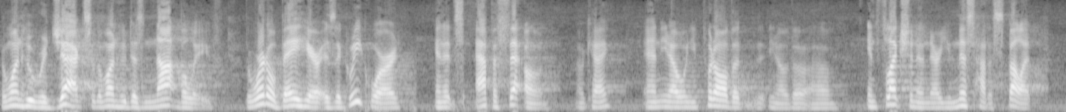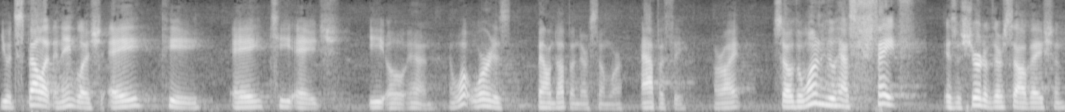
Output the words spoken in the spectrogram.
the one who rejects or the one who does not believe. The word obey here is a Greek word, and it's apatheon, okay? And, you know, when you put all the, you know, the um, inflection in there, you miss how to spell it. You would spell it in English A P A T H E O N. And what word is bound up in there somewhere? Apathy, all right? So the one who has faith is assured of their salvation,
